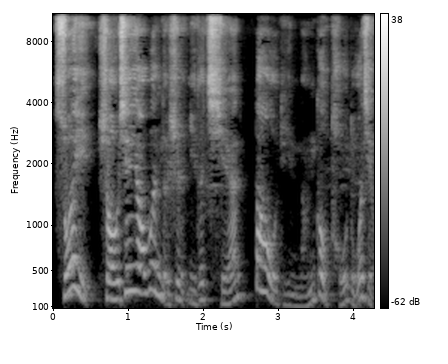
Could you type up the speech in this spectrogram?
所以首先要问的是，你的钱到底能够投多久？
